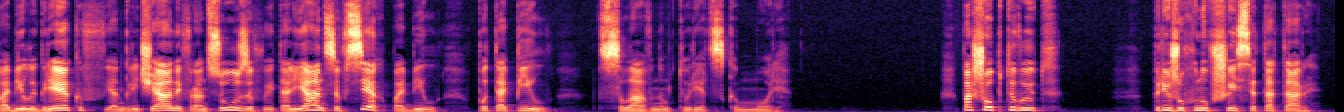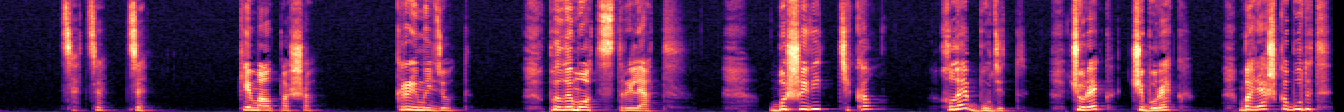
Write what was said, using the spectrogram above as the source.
Побил и греков, и англичан, и французов, и итальянцев, всех побил, потопил в славном турецком море. Пошептывают прижухнувшиеся татары. Ц-ц-ц, Кемал-паша, Крым идет, пылымот стрелят. Башевит текал, хлеб будет, чурек, чебурек, баряшка будет,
